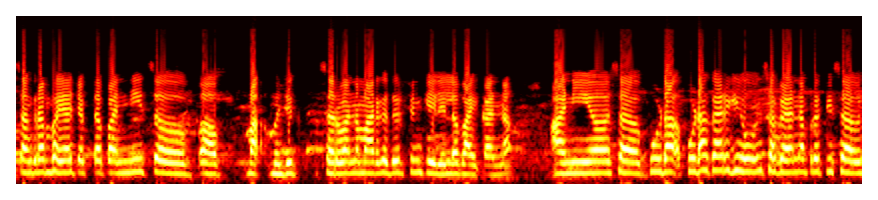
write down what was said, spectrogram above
संग्राम भैया जगतापांनीच म्हणजे सर्वांना मार्गदर्शन केलेलं बायकांना. आणि पुढा पुढाकार घेऊन सगळ्यांना प्रतिसाद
